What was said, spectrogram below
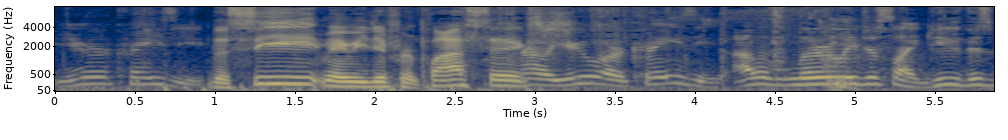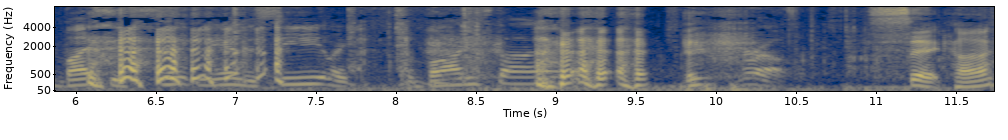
you're crazy. The seat, maybe different plastics. Bro, you are crazy. I was literally just like, dude, this bike is sick, man. The seat, like the body style. Bro, Sick, huh?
